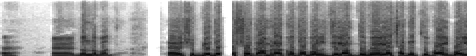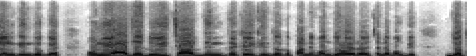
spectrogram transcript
হ্যাঁ, হ্যাঁ, ধন্যবাদ। সুপ্রিয় দর্শক, আমরা কথা বলছিলাম তুফাইলের সাথে তুফাইল বললেন কিন্তু উনি আজ দুই, চার দিন থেকেই কিন্তু পানিবন্দী হয়ে রয়েছেন এবং যত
